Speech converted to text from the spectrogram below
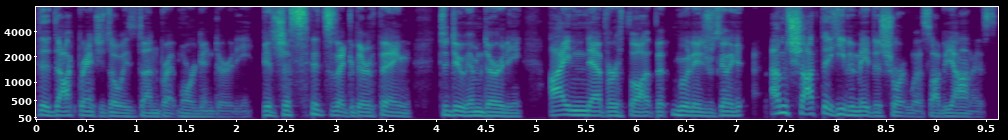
The Doc Branch has always done Brett Morgen dirty. It's just it's like their thing to do him dirty. I never thought that Moonage was gonna get I'm shocked that he even made the short list, I'll be honest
